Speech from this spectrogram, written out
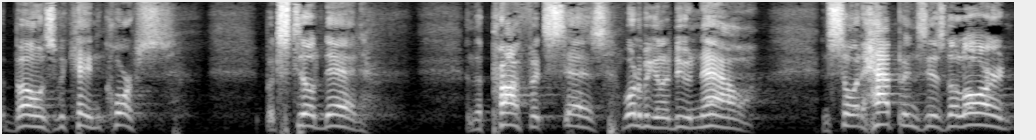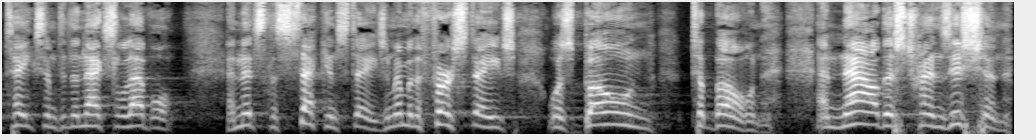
the bones became corpse, but still dead. And the prophet says, What are we going to do now? And so what happens is the Lord takes him to the next level. And that's the second stage. Remember, the first stage was bone to bone. And now this transition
